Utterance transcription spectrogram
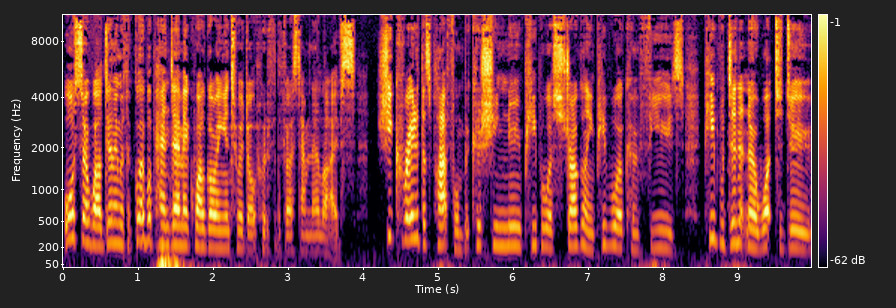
also while dealing with a global pandemic while going into adulthood for the first time in their lives. She created this platform because she knew people were struggling, people were confused, people didn't know what to do.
